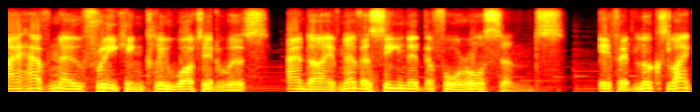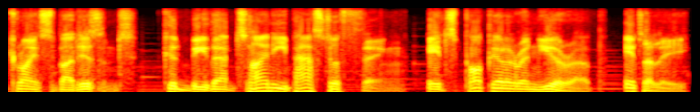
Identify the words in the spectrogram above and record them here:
I have no freaking clue what it was and I've never seen it before or since. If it looks like rice but isn't, could be that tiny pasta thing. It's popular in Europe, Italy,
